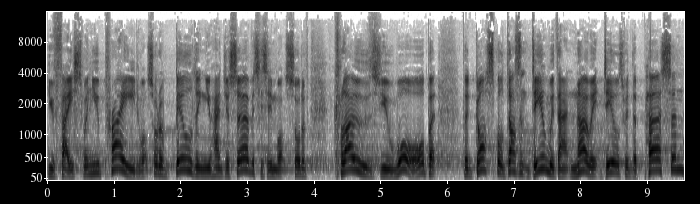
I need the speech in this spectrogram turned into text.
you faced when you prayed, what sort of building you had your services in, what sort of clothes you wore. But the gospel doesn't deal with that. No, it deals with the person,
